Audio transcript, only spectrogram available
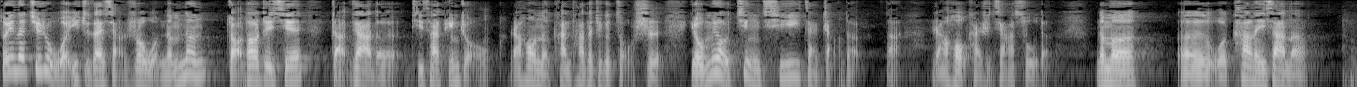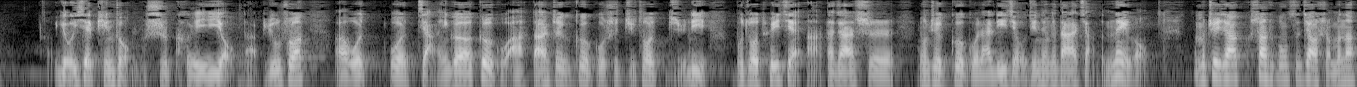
所以呢，其实我一直在想说，我们能不能找到这些涨价的题材品种，然后呢，看它的这个走势有没有近期在涨的啊。然后开始加速的，那么呃，我看了一下呢，有一些品种是可以有的，比如说啊，我我讲一个个股啊，当然这个个股是举做举例，不做推荐啊，大家是用这个个股来理解我今天跟大家讲的内容。那么这家上市公司叫什么呢？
